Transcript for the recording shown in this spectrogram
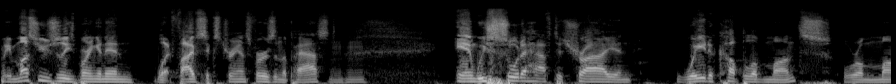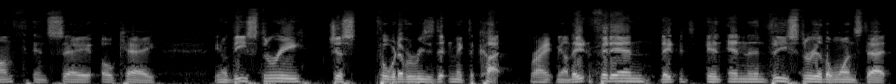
I mean, usually is bringing in what five, six transfers in the past, mm-hmm. and we sort of have to try and wait a couple of months or a month and say, okay, you know, these three just for whatever reason didn't make the cut. Right. You know, they didn't fit in. They and, and then these three are the ones that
